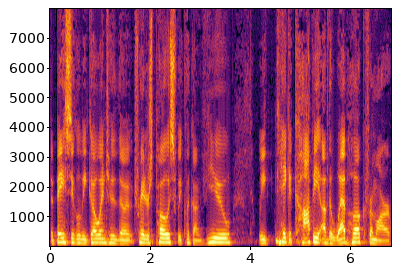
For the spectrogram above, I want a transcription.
But basically, we go into the Traders Post, we click on View, we take a copy of the webhook from our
